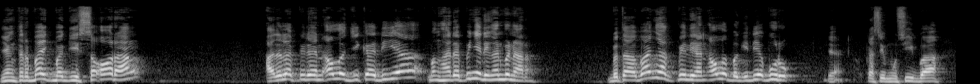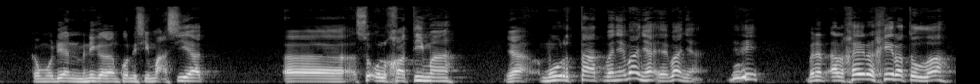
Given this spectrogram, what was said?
Yang terbaik bagi seorang adalah pilihan Allah jika dia menghadapinya dengan benar. Betapa banyak pilihan Allah bagi dia buruk ya, kasih musibah, kemudian meninggal dalam kondisi maksiat, uh, suul khatimah, ya, murtad banyak-banyak ya banyak. Jadi benar al khair khiratullah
